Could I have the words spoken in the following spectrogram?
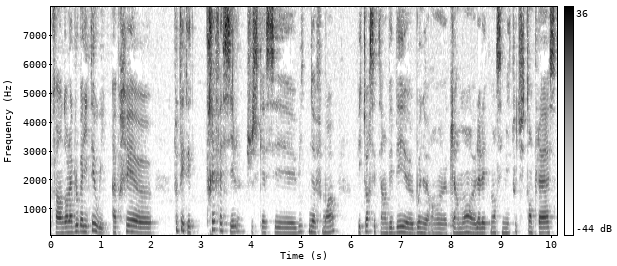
Enfin, dans la globalité, oui. Après, euh, tout était très facile jusqu'à ces 8-9 mois. Victoire, c'était un bébé bonheur. Hein. Clairement, l'allaitement s'est mis tout de suite en place.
